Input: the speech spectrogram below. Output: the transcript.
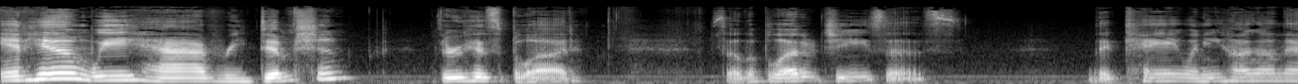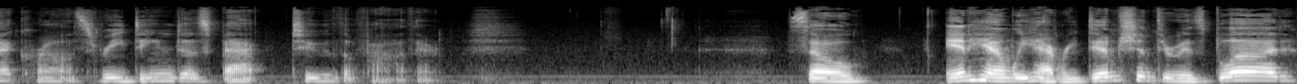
In him we have redemption through his blood. So the blood of Jesus that came when he hung on that cross redeemed us back to the Father. So in him we have redemption through his blood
